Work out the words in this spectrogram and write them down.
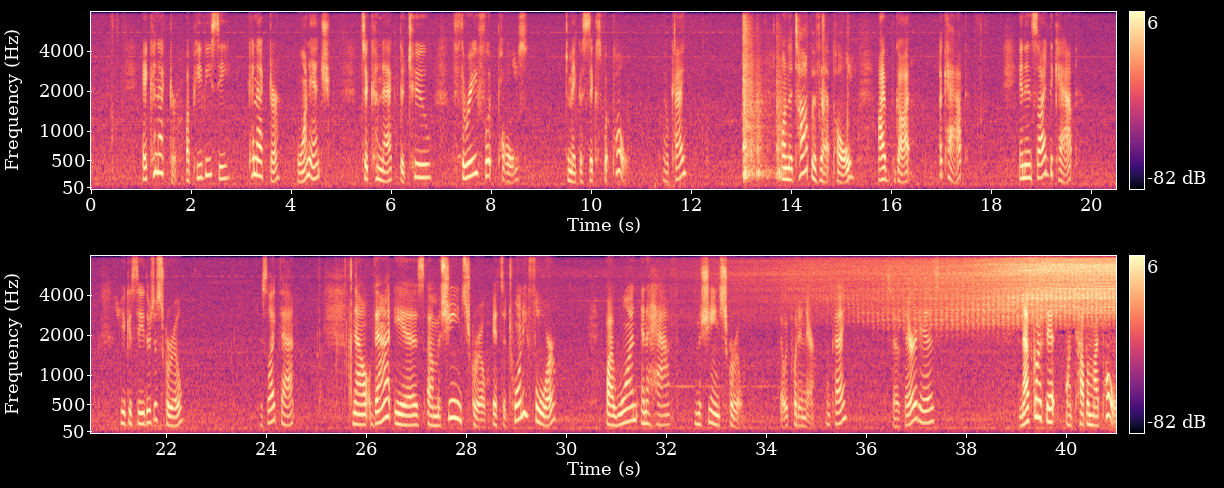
a connector, a PVC connector, one inch, to connect the two three foot poles to make a six foot pole. Okay? On the top of that pole, I've got a cap, and inside the cap, you can see there's a screw, just like that. Now that is a machine screw. It's a 24 by one and a half machine screw that we put in there, okay? So there it is. And that's going to fit on top of my pole.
